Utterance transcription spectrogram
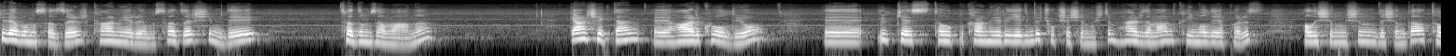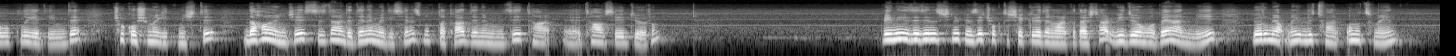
Pilavımız hazır, karnıyarığımız hazır. Şimdi tadım zamanı. Gerçekten e, harika oluyor. E, ilk kez tavuklu karnıyarığı yediğimde çok şaşırmıştım. Her zaman kıymalı yaparız. Alışılmışın dışında tavuklu yediğimde çok hoşuma gitmişti. Daha önce sizler de denemediyseniz mutlaka denemenizi ta- e, tavsiye ediyorum. Beni izlediğiniz için hepinize çok teşekkür ederim arkadaşlar. Videomu beğenmeyi, yorum yapmayı lütfen unutmayın.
